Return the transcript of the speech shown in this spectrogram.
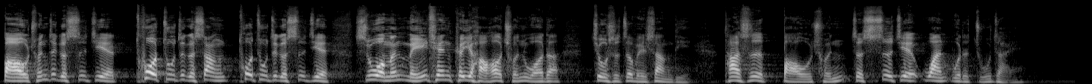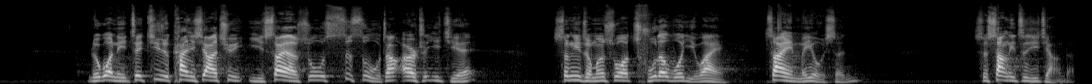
保存这个世界，托住这个上，托住这个世界，使我们每一天可以好好存活的，就是这位上帝，他是保存这世界万物的主宰。如果你再继续看下去，以赛亚书四十五章二十一节，声音怎么说？除了我以外，再没有神，是上帝自己讲的。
